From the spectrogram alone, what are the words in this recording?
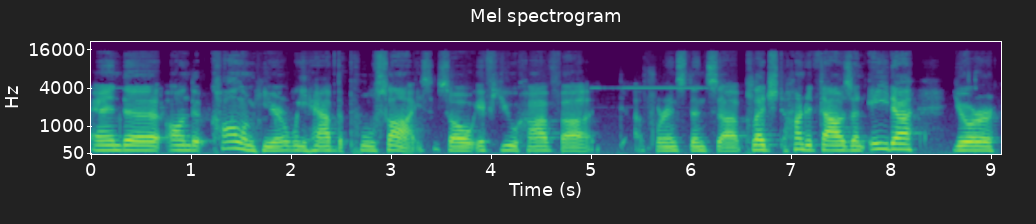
and uh, on the column here, we have the pool size. So if you have, uh, for instance, uh, pledged 100,000 ADA, your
